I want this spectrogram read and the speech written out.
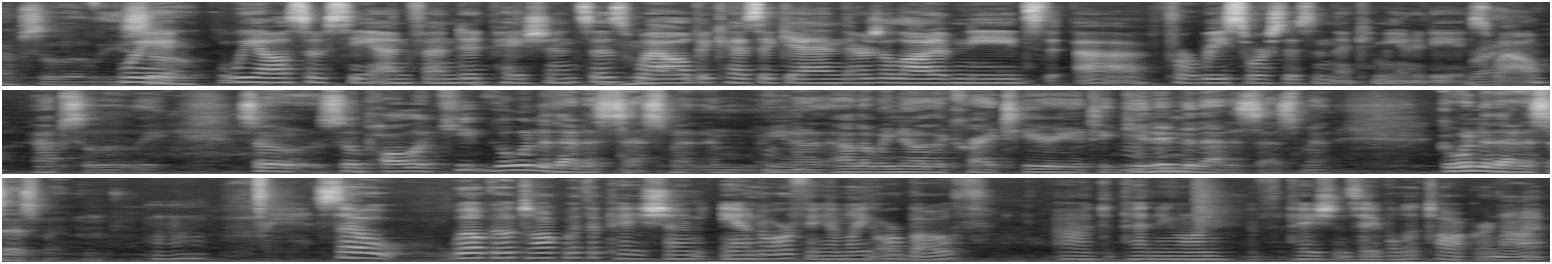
Absolutely. We, so Mm-hmm. we also see unfunded patients as well because, again, there's a lot of needs uh, for resources in the community as Right. well. Absolutely. So, so Paula, keep go into that assessment, and you Mm-hmm. know, now that we know the criteria to get into that assessment, go into that assessment. So we'll go talk with the patient and or family or both, uh, depending on if the patient's able to talk or not.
